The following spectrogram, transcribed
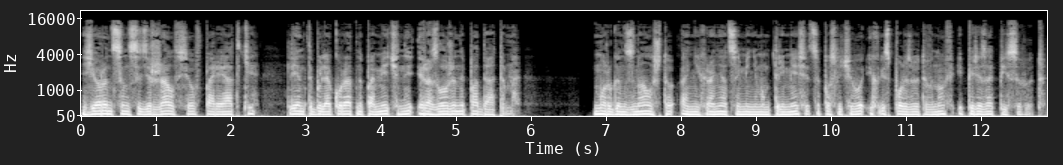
Йоренсен содержал все в порядке — Ленты были аккуратно помечены и разложены по датам. Морган знал, что они хранятся минимум три месяца, после чего их используют вновь и перезаписывают.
